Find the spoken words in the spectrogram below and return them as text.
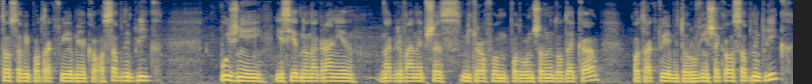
To sobie potraktujemy jako osobny plik. Później jest jedno nagranie nagrywane przez mikrofon podłączony do deka. Potraktujemy to również jako osobny plik.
